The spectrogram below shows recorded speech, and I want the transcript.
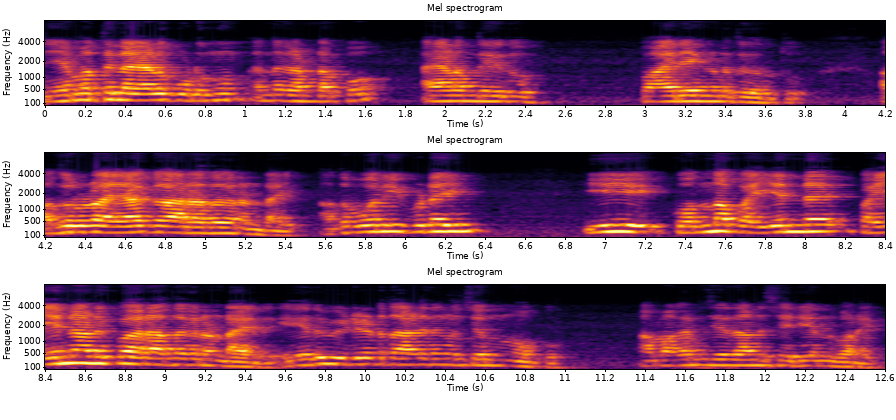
നിയമത്തിൽ അയാൾ കുടുങ്ങും എന്ന് കണ്ടപ്പോൾ അയാൾ എന്ത് ചെയ്തു? ഭാര്യ ഇങ്ങോട്ട് തീർത്തു. അതോടെ അയാൾക്ക് ആരാധകരുണ്ടായി. അതുപോലെ ഇവിടെയും ഈ കൊന്ന പയ്യന്റെ പയ്യനാണ് ഇപ്പോൾ ആരാധകരുണ്ടായത്. ഏത് വീഡിയോയുടെ താഴെ നിങ്ങൾ ചെന്ന് നോക്കൂ. ആ മകൻ ചെയ്താണ് ശരിയെന്ന് പറയും.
